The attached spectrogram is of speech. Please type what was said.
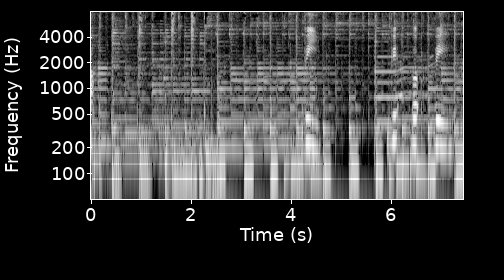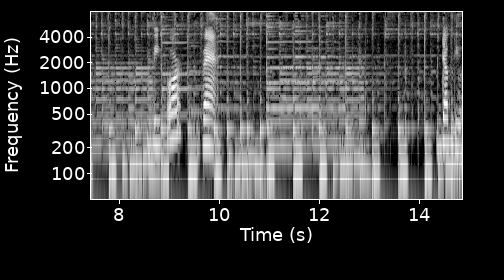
Umbrella. V. V. V. V. For van. W.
